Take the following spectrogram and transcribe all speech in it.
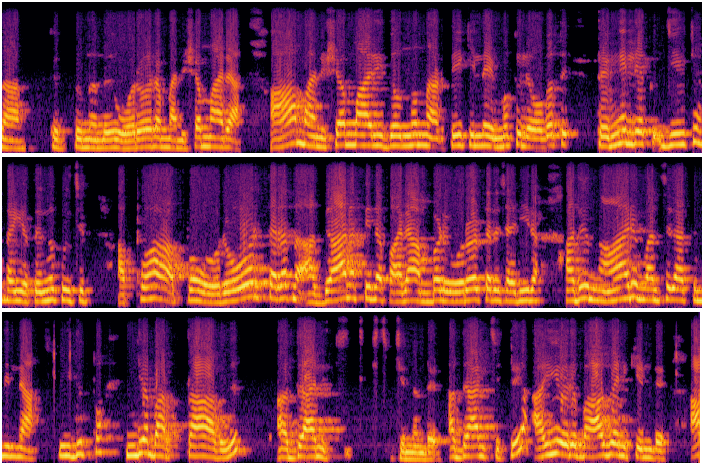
നടത്തുന്നത് ഓരോരോ മനുഷ്യന്മാരാ. ആ മനുഷ്യന്മാർ ഇതൊന്നും നടത്തിയിട്ടില്ല. നമുക്ക് ലോകത്ത് തെങ്ങില്ല ജീവിക്കാൻ കഴിയോ? തെങ്ങ് കുഴിച്ചിട്ട്. അപ്പൊ അപ്പൊ ഓരോരുത്തരുടെ അധ്വാനത്തിന്റെ പല അമ്പളി ഓരോരുത്തരുടെ ശരീരം അത് ആരും മനസ്സിലാക്കുന്നില്ല. ഇതിപ്പോ എന്റെ ഭർത്താവ് അധ്വാനിക്കുന്നുണ്ട് അധ്വാനിച്ചിട്ട് ഈ ഒരു ഭാഗം എനിക്കുണ്ട്. ആ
